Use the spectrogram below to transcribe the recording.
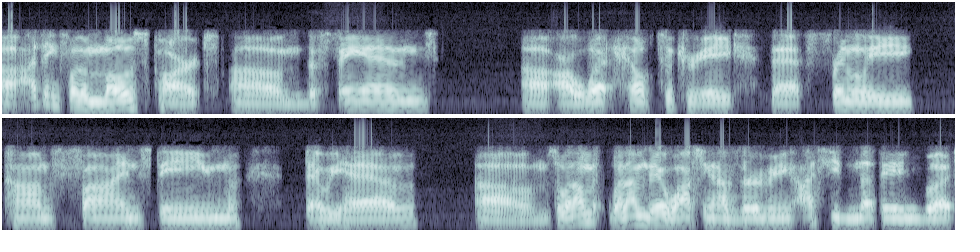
Uh, I think for the most part, um, the fans uh, are what help to create that friendly, confined theme that we have. Um, so when I'm when I'm there watching and observing, I see nothing but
